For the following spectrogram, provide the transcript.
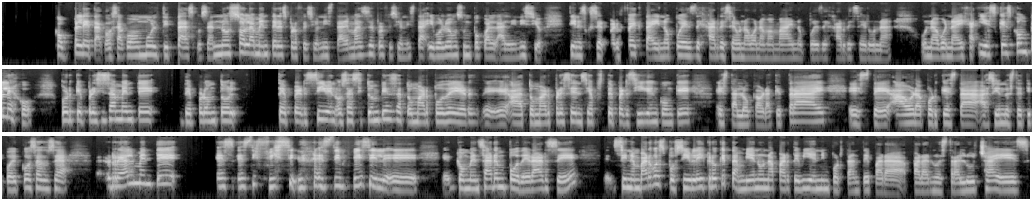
completa, o sea, como multitask, o sea, no solamente eres profesionista, además de ser profesionista, y volvemos un poco al, al, inicio, tienes que ser perfecta y no puedes dejar de ser una buena mamá y no puedes dejar de ser una, una buena hija. Y es que es complejo porque precisamente de pronto te perciben, o sea, si tú empiezas a tomar poder, eh, a tomar presencia, pues te persiguen con que está loca ahora que trae, este, ahora por qué está haciendo este tipo de cosas, o sea, realmente es, es difícil, es difícil eh, eh, comenzar a empoderarse. Sin embargo, es posible y creo que también una parte bien importante para, para nuestra lucha es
